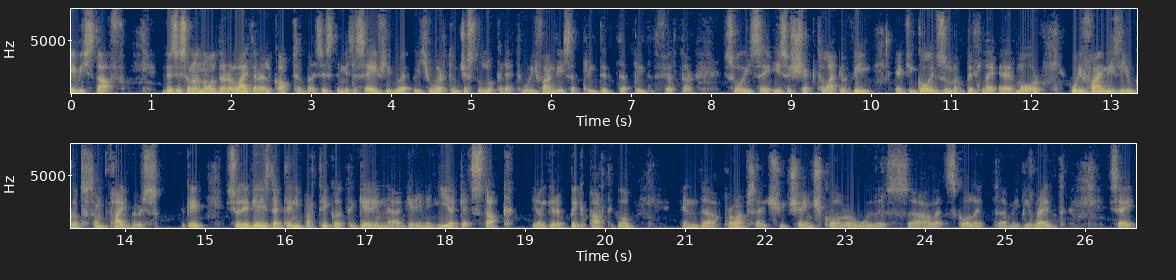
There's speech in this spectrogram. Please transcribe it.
heavy stuff. This is on another lighter helicopter, but the system is the same. If you were, if you were to just look at it, what you find is a pleated, a pleated filter. So it's a, it's a shaped like a V. If you go and zoom a bit uh, more, what you find is you've got some fibers. Okay, so the idea is that any particulate getting uh, getting in here gets stuck. You know, you get a big particle and uh, perhaps I should change color with this, uh, let's call it uh, maybe red. Say,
